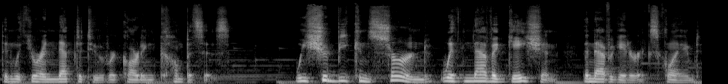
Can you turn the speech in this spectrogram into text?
than with your ineptitude regarding compasses. We should be concerned with navigation, the navigator exclaimed.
